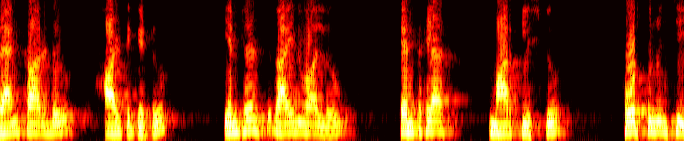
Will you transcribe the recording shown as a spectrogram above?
rank card hall ticket entrance రాయని వాళ్ళు tenth class mark list fourth నుంచి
